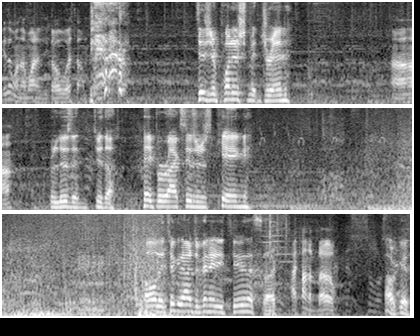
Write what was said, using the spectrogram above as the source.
You're the one that wanted to go with them. Tis your punishment, Drin, uh huh. for losing to the paper rock scissors king. Oh, they took it out of Divinity 2? That sucks. I found a bow. Oh, good.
